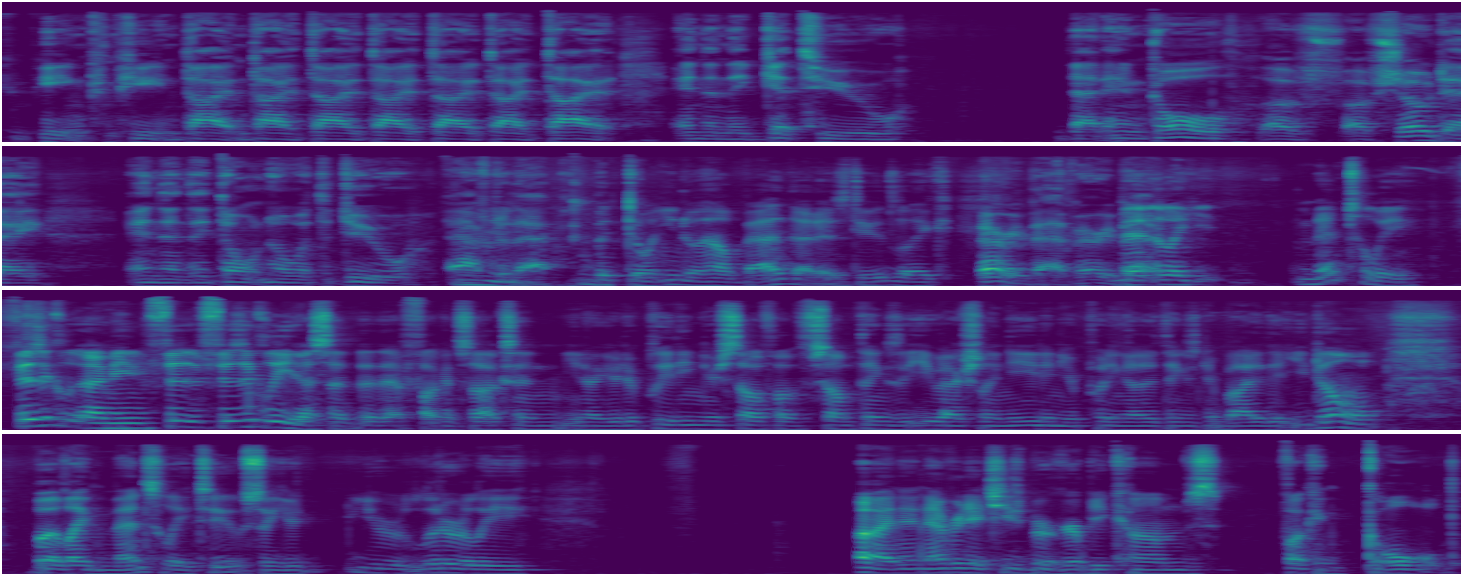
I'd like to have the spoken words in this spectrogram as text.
compete and compete and diet and diet, diet, diet, diet, diet, diet, and then they get to that end goal of, of show day, and then they don't know what to do after mm-hmm. that. But don't you know how bad that is, dude? Like Very bad, very bad. Me- like mentally physically i mean phys- physically yes that, that fucking sucks and you know you're depleting yourself of some things that you actually need and you're putting other things in your body that you don't but like mentally too so you're you're literally uh, and an everyday cheeseburger becomes fucking gold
